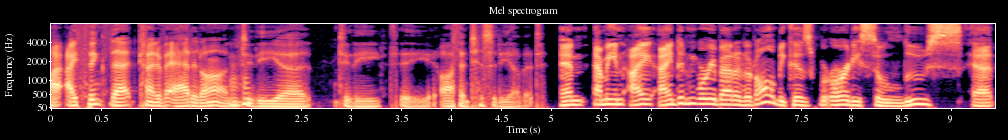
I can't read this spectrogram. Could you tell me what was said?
I, I think that kind of added on Mm-hmm. to the uh, to the to the authenticity of it. And I mean, I, I didn't worry about it at all because we're already so loose at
